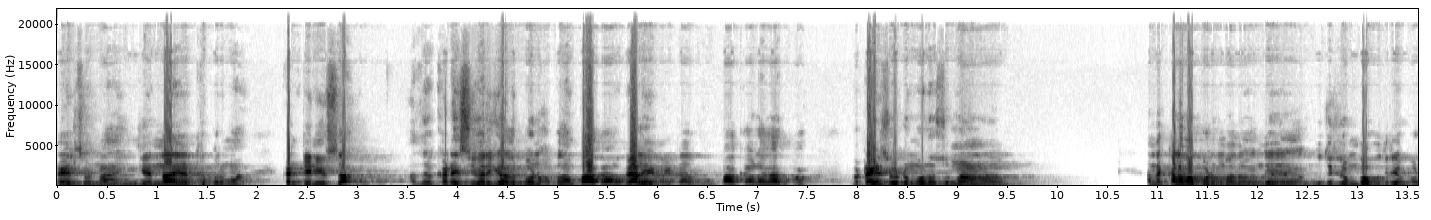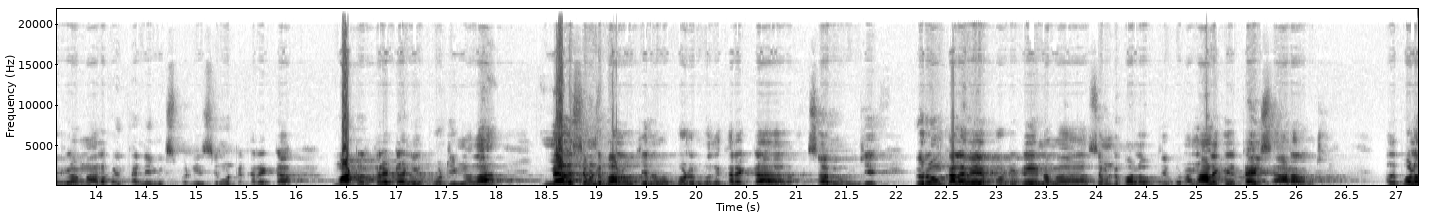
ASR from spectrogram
டைல்ஸ் ஒன்றா இங்கே என்ன எடுத்துகிட்டு போகிறோமோ கண்டினியூஸாக அது கடைசி வரைக்கும் அதை போகணும். அப்போ தான் பார்க்க வேலையும் நீட்டாக இருக்கும் பார்க்க அழகாக இருக்கும். இப்போ டைல்ஸ் ஓட்டும் போதும் சும்மா அந்த கலவை போடும்போது வந்து உதிரி ரொம்ப உதிரியாக போட்டுடாமல் அதில் கொஞ்சம் தண்ணி மிக்ஸ் பண்ணி சிமெண்ட்டை கரெக்டாக மாட்டர் கரெக்டாக நீங்கள் போட்டிங்கன்னா தான் மேலே சிமெண்ட் பால் ஊற்றி நம்ம போடும்போது கரெக்டாக ஃபிக்ஸ் ஆகி முடிஞ்சு வெறும் கலவையை போட்டுட்டு நம்ம சிமெண்ட் பாலை ஊற்றி போனால் நாளைக்கு டைல்ஸ் ஆட ஆரம்பிச்சிடும். அது போல்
